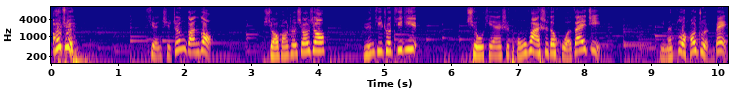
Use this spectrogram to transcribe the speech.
阿去！天气真干燥，消防车潇潇，云梯车 T T，秋天是童话式的火灾季，你们做好准备，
